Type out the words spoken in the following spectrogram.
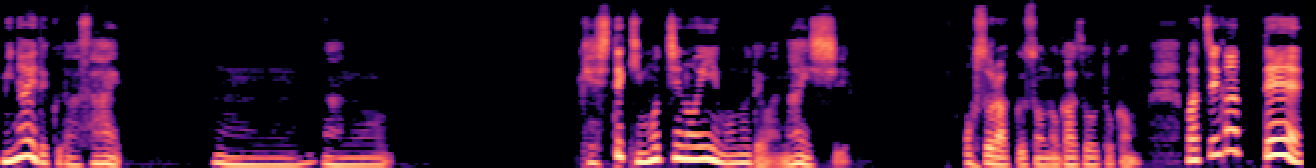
見ないでください。うんあの決して気持ちのいいものではないしおそらくその画像とかも。間違って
